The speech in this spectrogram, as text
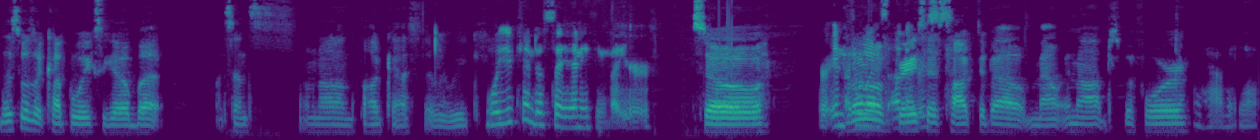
this was a couple weeks ago, but since I'm not on the podcast every week, Well, you can just say anything that you're so or I don't know influence if Grace has talked about Mountain Ops before. I haven't yet.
